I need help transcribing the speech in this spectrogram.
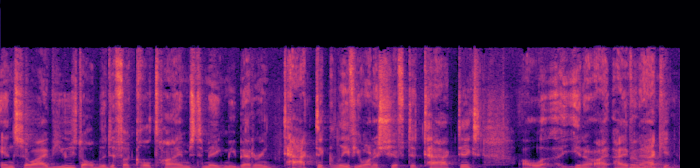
And so I've used all the difficult times to make me better. And tactically, if you want to shift to tactics, I'll, you know, I, I have an oh, acu-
